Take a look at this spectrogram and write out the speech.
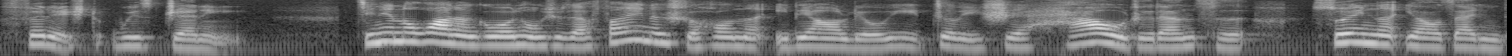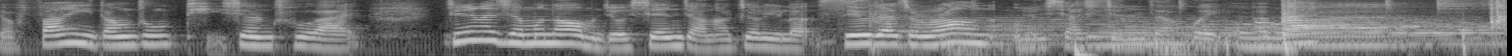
finished with Jenny. 今天的话呢，各位同学在翻译的时候呢，一定要留意这里是 how 这个单词，所以呢，要在你的翻译当中体现出来。今天的节目呢，我们就先讲到这里了，See you guys around，我们下期节目再会，拜拜。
